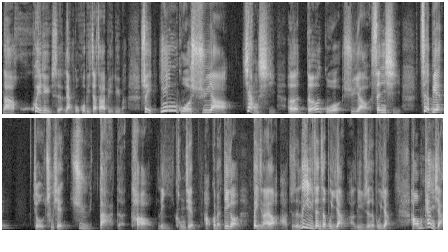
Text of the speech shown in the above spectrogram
那汇率是两国货币交叉的比率嘛，所以英国需要降息，而德国需要升息，这边就出现巨大的套利空间。好，各位，第一个背景来了啊，就是利率政策不一样啊，利率政策不一样。好，我们看一下。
